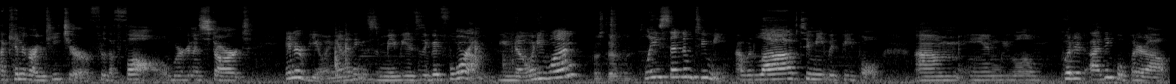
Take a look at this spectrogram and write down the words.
a kindergarten teacher for the fall. We're going to start interviewing, and I think this is maybe it's a good forum. If you know anyone, please send them to me. I would love to meet with people. Um, and we will put it, I think we'll put it out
